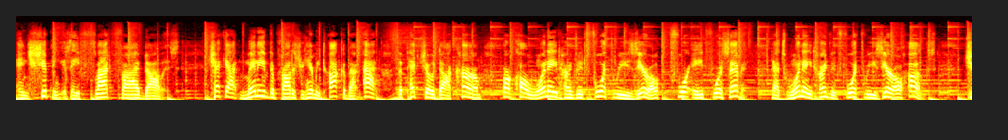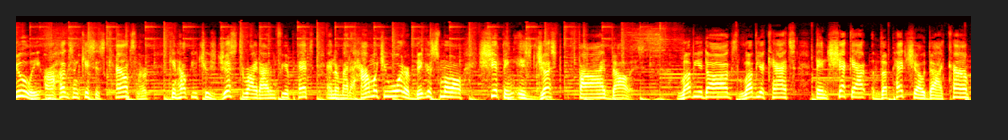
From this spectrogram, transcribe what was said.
and shipping is a flat $5. Check out many of the products you hear me talk about at thepetshow.com or call 1 800 430 4847. That's 1 800 430 HUGS. Julie, our Hugs and Kisses counselor, can help you choose just the right item for your pets, and no matter how much you order, big or small, shipping is just $5. Love your dogs, love your cats, then check out thepetshow.com.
